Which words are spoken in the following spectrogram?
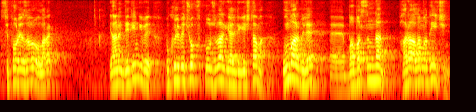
spor yazarı olarak yani dediğim gibi bu kulübe çok futbolcular geldi geçti ama Umar bile e, babasından para alamadığı için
